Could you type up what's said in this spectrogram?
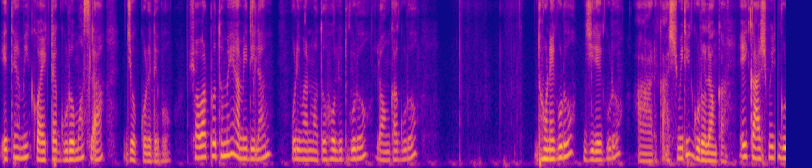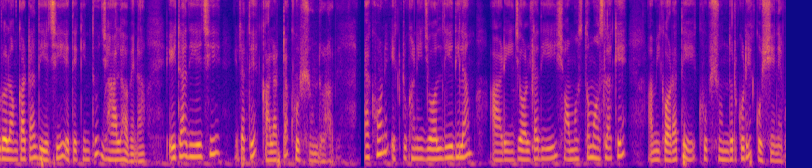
এতে আমি কয়েকটা গুঁড়ো মশলা যোগ করে দেব। সবার প্রথমে আমি দিলাম পরিমাণ মতো হলুদ গুঁড়ো, লঙ্কা গুঁড়ো, ধনে গুঁড়ো, জিরে গুঁড়ো আর কাশ্মীরি গুঁড়ো লঙ্কা। এই কাশ্মীরি গুঁড়ো লঙ্কাটা দিয়েছি, এতে কিন্তু ঝাল হবে না। এটা দিয়েছি, এটাতে কালারটা খুব সুন্দর হবে। এখন একটুখানি জল দিয়ে দিলাম, আর এই জলটা দিয়েই সমস্ত মশলাকে আমি কড়াতে খুব সুন্দর করে কষিয়ে নেব।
